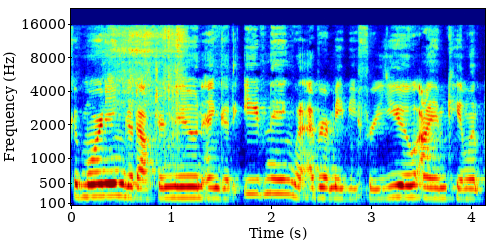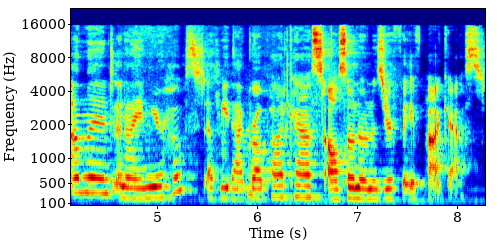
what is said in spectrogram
Good morning, good afternoon, and good evening, whatever it may be for you. I am Kaitlyn Unland, and I am your host of Be That Girl podcast, also known as your fave podcast.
